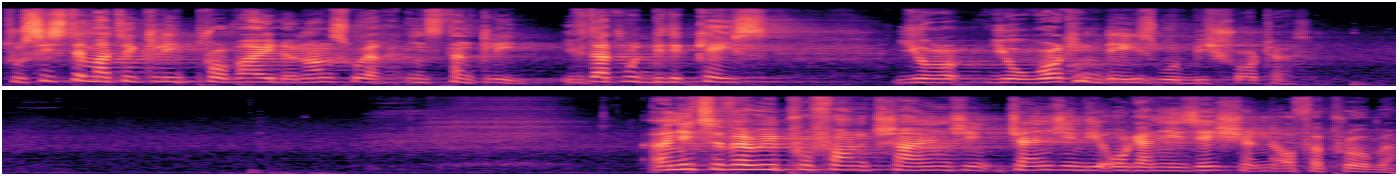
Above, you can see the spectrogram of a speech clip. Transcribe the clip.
to systematically provide an answer instantly. If that would be the case, your, your working days would be shorter. And it's a very profound change in, change in the organization of a program.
